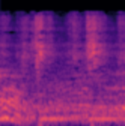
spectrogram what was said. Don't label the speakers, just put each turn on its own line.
Ah.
